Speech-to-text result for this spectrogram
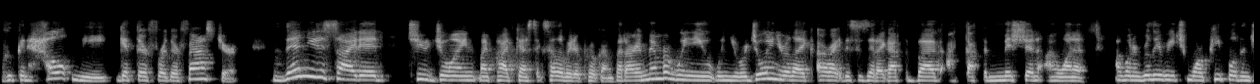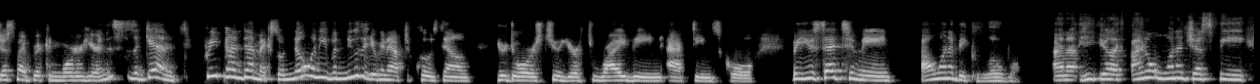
who can help me get there further faster. Then you decided to join my podcast accelerator program. But I remember when you when you were joining, you were like, all right, this is it. I got the bug. I got the mission. I want to I want to really reach more people than just my brick and mortar here. And this is again pre-pandemic, so no one even knew that you're to have to close down your doors to your thriving acting school. But you said to me, I want to be global. And uh, you're like, I don't want to just be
